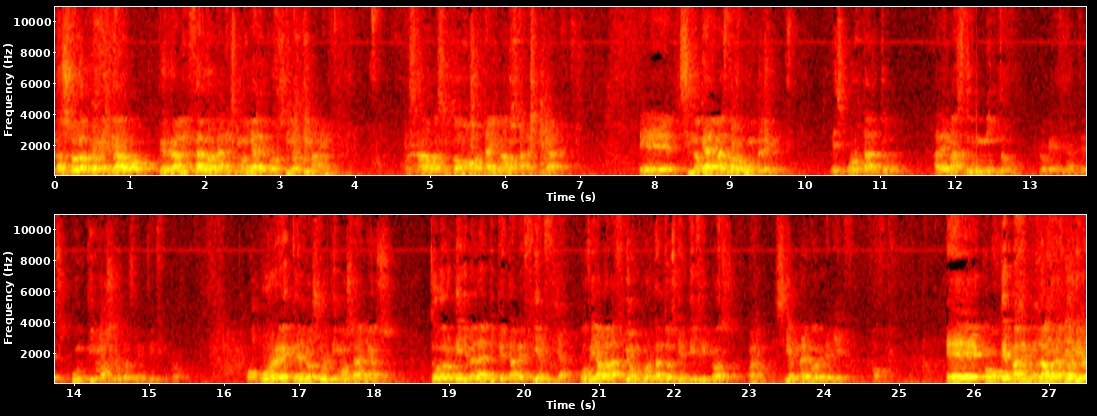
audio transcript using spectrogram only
no solo promete algo que realiza el organismo ya de por sí óptimamente, es algo así como te ayudamos a respirar, eh, sino que además no lo cumple. Es, por tanto, además de un mito, lo que decía antes, un timo pseudocientífico. Ocurre que en los últimos años todo lo que lleva la etiqueta de ciencia o de avalación por tantos científicos, bueno, siempre 9 de 10, eh, como quepan en un laboratorio,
